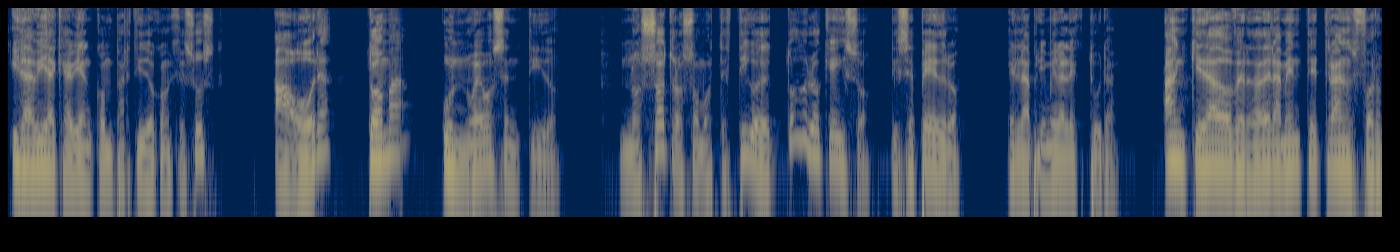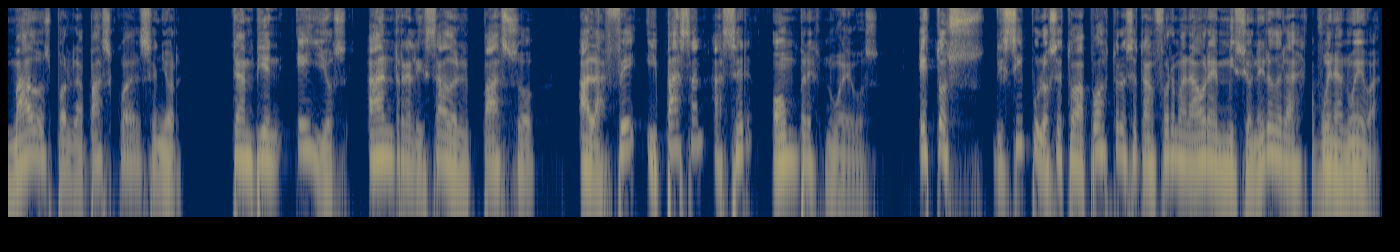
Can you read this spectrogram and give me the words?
Y la vida que habían compartido con Jesús ahora toma un nuevo sentido. Nosotros somos testigos de todo lo que hizo, dice Pedro en la primera lectura. Han quedado verdaderamente transformados por la Pascua del Señor. También ellos han realizado el paso a la fe y pasan a ser hombres nuevos. Estos discípulos, estos apóstoles se transforman ahora en misioneros de la buena nueva.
